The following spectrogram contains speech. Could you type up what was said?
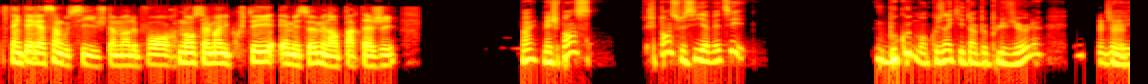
c'est intéressant aussi, justement, de pouvoir non seulement l'écouter, aimer ça, mais d'en partager. Ouais, mais je pense. Je pense aussi, il y avait, tu sais. Beaucoup de mon cousin qui est un peu plus vieux, là, qui, Mhm. a,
